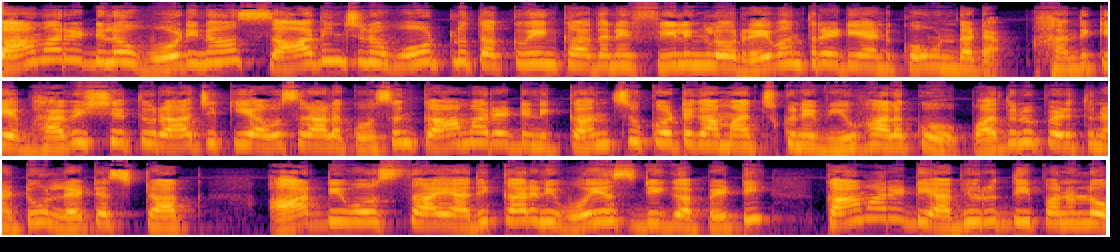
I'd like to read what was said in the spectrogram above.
కామారెడ్డిలో ఓడినా సాధించిన ఓట్లు తక్కువేం కాదనే ఫీలింగ్లో రేవంత్ రెడ్డి అండ్ కో ఉందట. అందుకే భవిష్యత్తు రాజకీయ అవసరాల కోసం కామారెడ్డిని కంచుకోటగా మార్చుకునే వ్యూహాలకు పదును పెడుతున్నట్టు లేటెస్ట్ టాక్ ఆర్డీఓ స్థాయి అధికారిని ఓఎస్డీగా పెట్టి కామారెడ్డి అభివృద్ధి పనుల్లో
